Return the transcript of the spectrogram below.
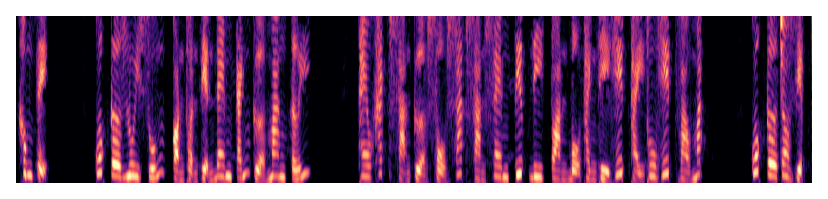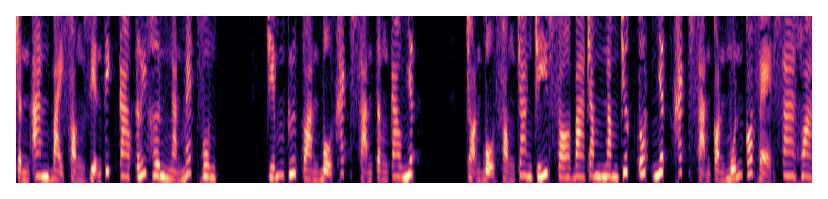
không tệ. Quốc cơ lui xuống còn thuận tiện đem cánh cửa mang tới. Theo khách sạn cửa sổ sát sàn xem tiếp đi toàn bộ thành thì hết thầy thu hết vào mắt. Quốc cơ cho Diệp Trần an bài phòng diện tích cao tới hơn ngàn mét vuông. Chiếm cứ toàn bộ khách sạn tầng cao nhất. Chọn bộ phòng trang trí so 300 năm trước tốt nhất khách sạn còn muốn có vẻ xa hoa.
